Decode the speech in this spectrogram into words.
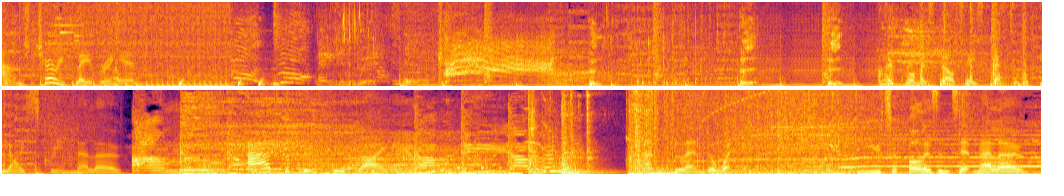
and cherry flavouring in. I promise they'll taste better with the ice cream, Mello. Add the blue food dye and blend away. Beautiful, isn't it, Mello?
